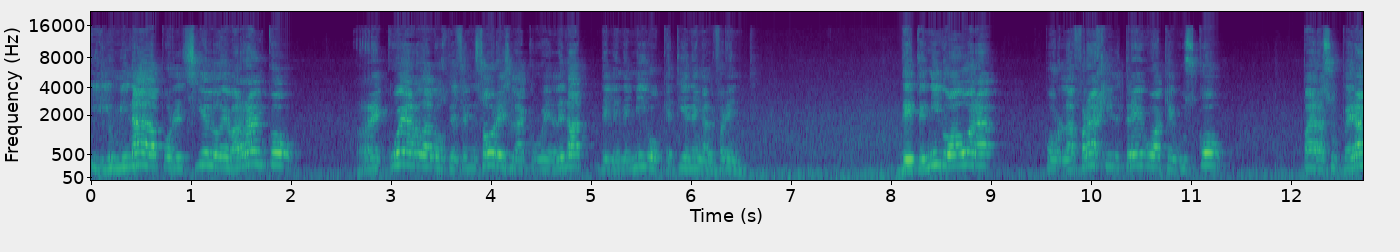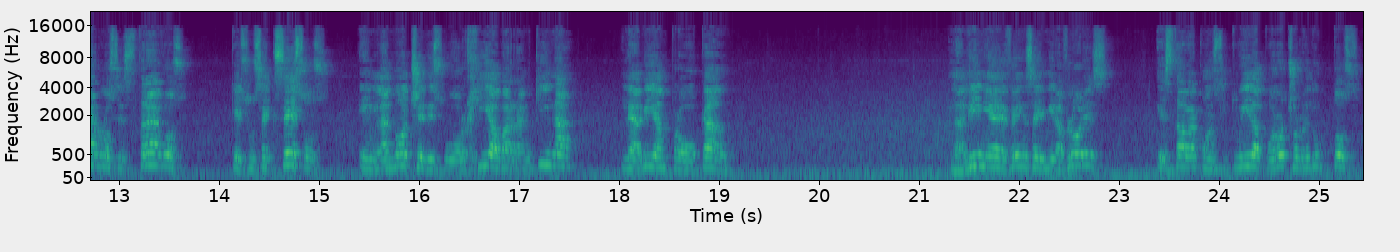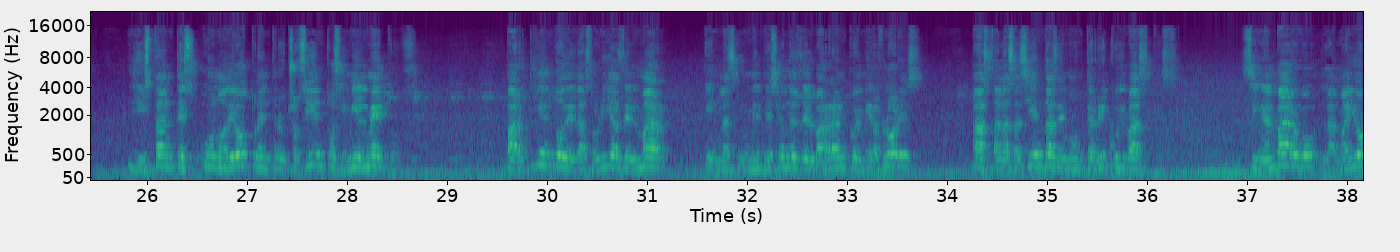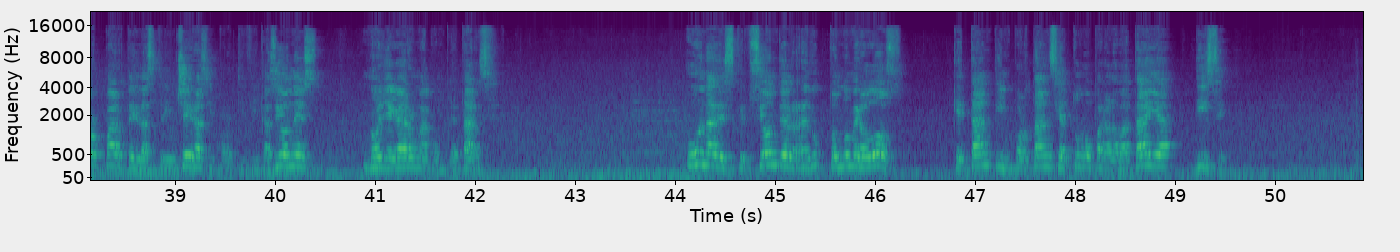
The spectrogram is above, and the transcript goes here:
iluminada por el cielo de Barranco, recuerda a los defensores la crueldad del enemigo que tienen al frente. Detenido ahora por la frágil tregua que buscó para superar los estragos que sus excesos en la noche de su orgía barranquina le habían provocado. La línea de defensa de Miraflores estaba constituida por ocho reductos y distantes uno de otro entre 800 y 1000 metros, partiendo de las orillas del mar en las inmediaciones del barranco de Miraflores hasta las haciendas de Monterrico y Vázquez. Sin embargo, la mayor parte de las trincheras y fortificaciones no llegaron a completarse. Una descripción del reducto número 2, que tanta importancia tuvo para la batalla, dice,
